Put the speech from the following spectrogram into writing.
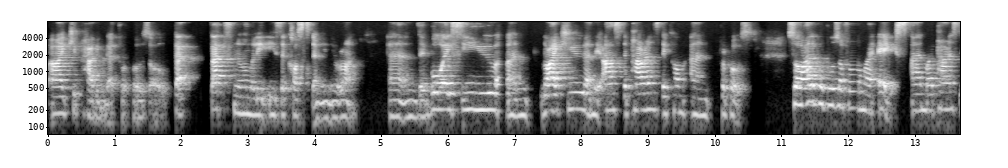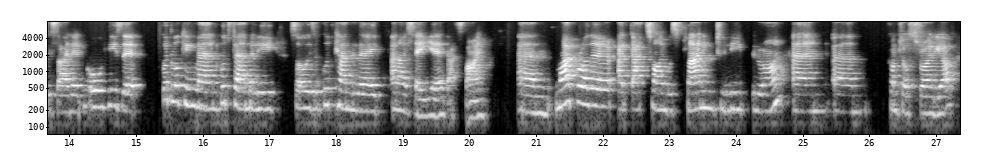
I keep having that proposal. That that's normally is a custom in Iran. And the boys see you and like you, and they ask the parents, they come and propose. So I had a proposal from my ex, and my parents decided, oh, he's a good looking man, good family, so he's a good candidate. And I say, yeah, that's fine. And my brother at that time was planning to leave Iran and um, come to Australia.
